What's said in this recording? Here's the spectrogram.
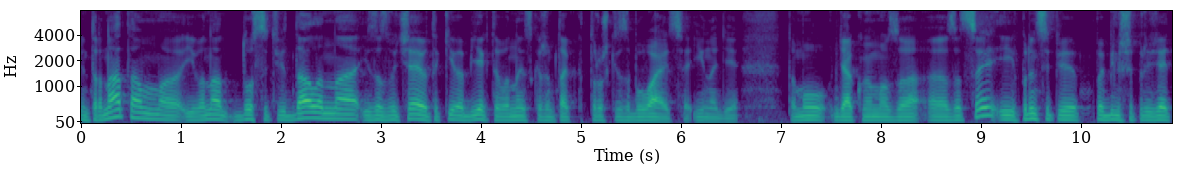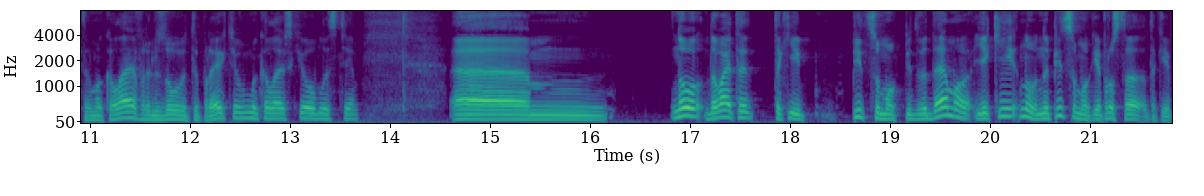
інтернатом, е, і вона досить віддалена, і зазвичай такі об'єкти, вони, скажімо так, трошки забуваються іноді. Тому дякуємо за, е, за це. І, в принципі, побільше приїжджайте в Миколаїв, реалізовуйте проєктів в Миколаївській області. Ем, ну, давайте такий підсумок підведемо. Які, ну, не підсумок, я просто такий,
